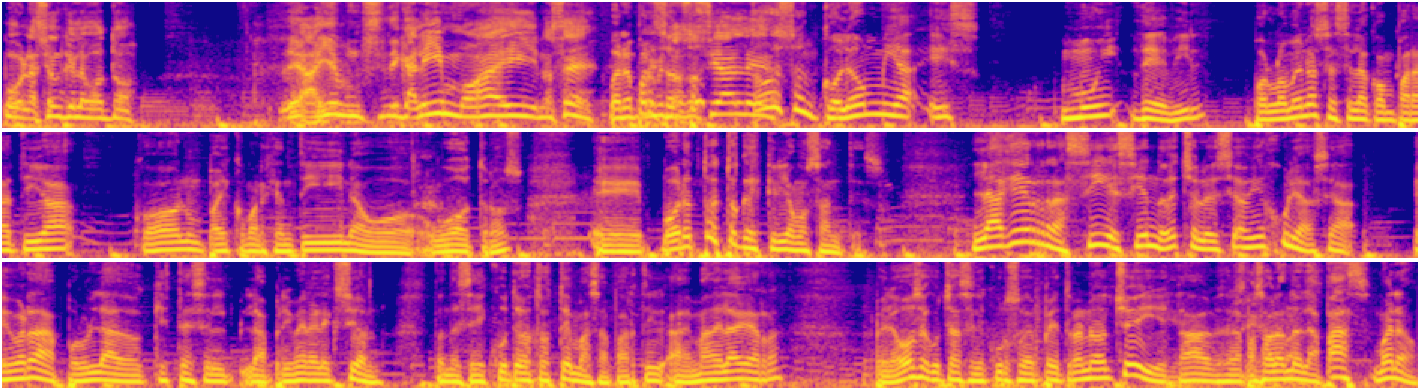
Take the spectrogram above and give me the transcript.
población que lo votó? Eh, Hay un sindicalismo, hay, no sé, Bueno, por eso, sociales. todo eso en Colombia es muy débil, por lo menos es la comparativa con un país como Argentina u, u otros, eh, por todo esto que describíamos antes. La guerra sigue siendo, de hecho lo decía bien Julia, o sea, es verdad, por un lado, que esta es el- la primera elección donde se discuten estos temas a partir, además de la guerra, pero vos escuchás el discurso de Petro anoche y estaba, se la pasó hablando de la paz. Bueno,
